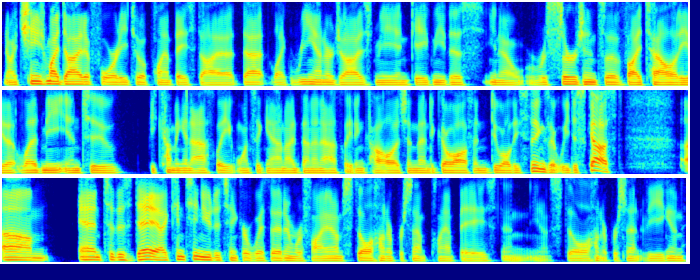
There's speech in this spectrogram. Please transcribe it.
you know, I changed my diet at 40 to a plant-based diet that like re-energized me and gave me this, you know, resurgence of vitality that led me into becoming an athlete once again. I'd been an athlete in college, and then to go off and do all these things that we discussed. Um, and to this day, I continue to tinker with it and refine it. I'm still 100% plant based and you know still 100% vegan.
